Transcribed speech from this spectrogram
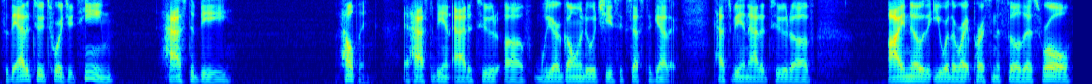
So the attitude towards your team has to be helping. It has to be an attitude of we are going to achieve success together. It has to be an attitude of I know that you are the right person to fill this role.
